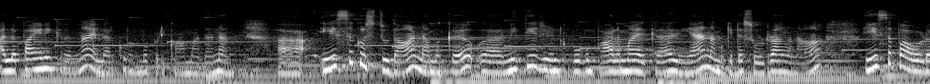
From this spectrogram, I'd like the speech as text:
அதில் பயணிக்கிறதுனா எல்லாருக்கும் ரொம்ப பிடிக்கும். ஆமாம் தானே? ஏசு இயேசு கிறிஸ்து தான் நமக்கு நித்திய ஜீவனுக்கு போகும் பாலமாக இருக்கிறார். ஏன் நம்மக்கிட்ட சொல்கிறாங்கன்னா ஏசப்பாவோட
